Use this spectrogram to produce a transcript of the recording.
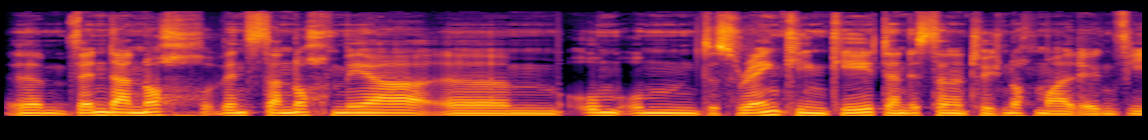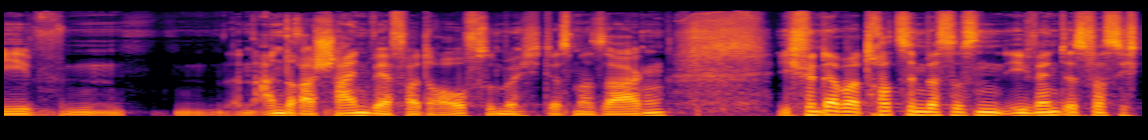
ähm, wenn da noch, wenn es dann noch mehr ähm, um, um das Ranking geht, dann ist da natürlich noch mal irgendwie ein anderer Scheinwerfer drauf, so möchte ich das mal sagen. Ich finde aber trotzdem, dass das ein Event ist, was sich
